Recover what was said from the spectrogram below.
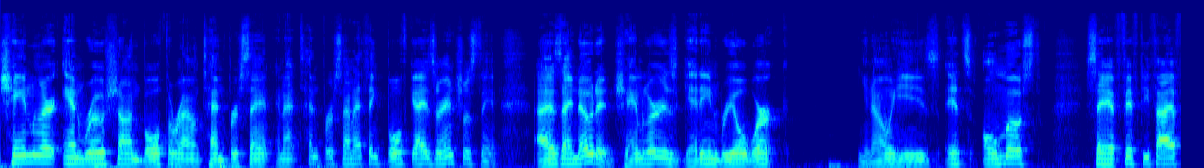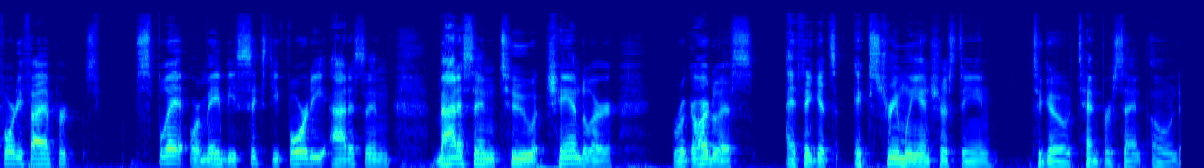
Chandler and Roschon both around 10%. And at 10%, I think both guys are interesting. As I noted, Chandler is getting real work. You know, he's it's almost say a 55 45 per split or maybe 60 40 Addison Mattison to Chandler. Regardless, I think it's extremely interesting to go 10% owned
